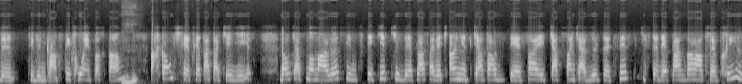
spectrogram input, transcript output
d'une quantité trop importante. Mhm. Par contre, je serais prête à t'accueillir. Donc, à ce moment-là, c'est une petite équipe qui se déplace avec un éducateur du TSA et 4-5 adultes autistes qui se déplacent dans l'entreprise,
